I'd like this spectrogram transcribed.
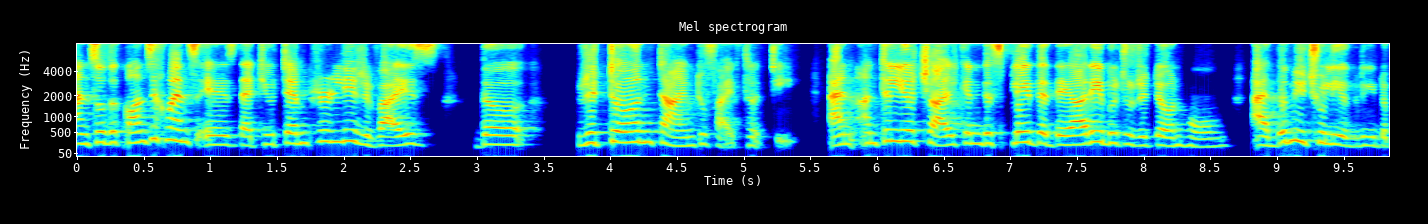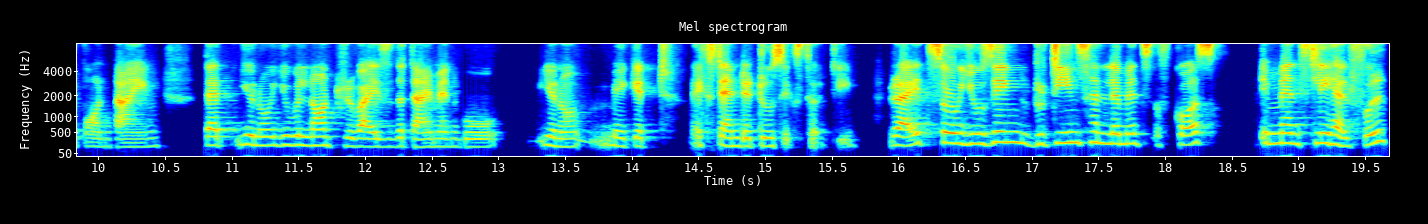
And so the consequence is that you temporarily revise the return time to 5.30 and until your child can display that they are able to return home at the mutually agreed upon time that you know you will not revise the time and go you know make it extended to 6.30 right? So using routines and limits of course immensely helpful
